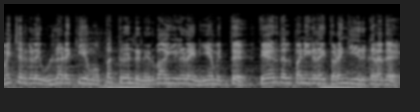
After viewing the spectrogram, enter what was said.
அமைச்சர்களை உள்ளடக்கிய முப்பத்தி இரண்டு நிர்வாகிகளை நியமித்து தேர்தல் பணிகளை தொடங்கியிருக்கிறது.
